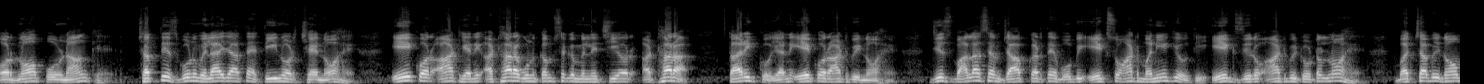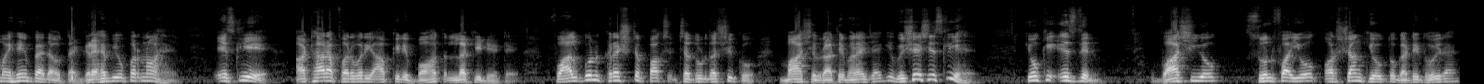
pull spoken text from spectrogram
और नौ पूर्णांक है। छत्तीस गुण मिलाए जाते हैं, तीन और छह नौ है। एक और आठ, यानी अठारह गुण कम से कम मिलने चाहिए और अठारह तारीख को, यानी एक और आठ भी नौ है। जिस बाला से हम जाप करते हैं, वो भी 108 मनिए की होती है। एक ज़ीरो आठ भी टोटल नौ है। बच्चा भी नौ महीने में पैदा होता है। ग्रह भी ऊपर नौ है। इसलिए 18 फरवरी आपके लिए बहुत लकी डेट है। फाल्गुन कृष्ण पक्ष चतुर्दशी को महाशिवरात्रि मनाई जाएगी। विशेष इसलिए है क्योंकि इस दिन वाशी योग, सुनफा योग और शंख योग तो घटित हो ही रहा है।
